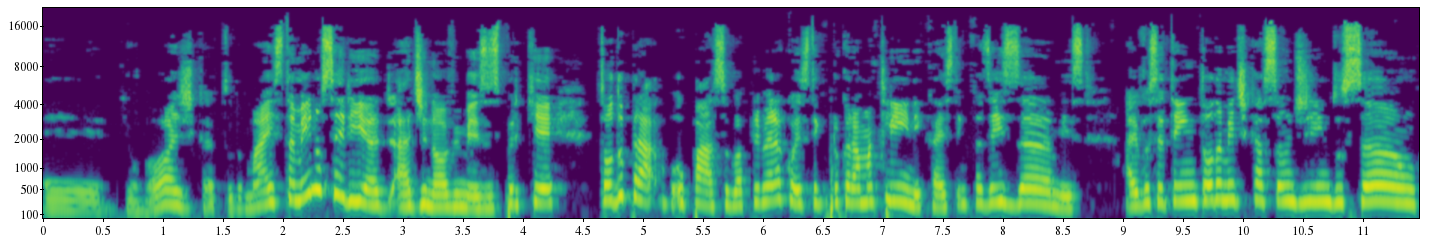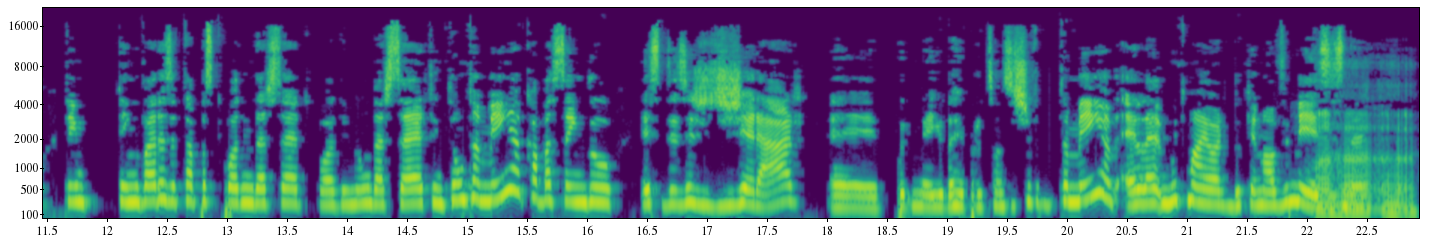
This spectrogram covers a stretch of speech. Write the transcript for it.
é, biológica tudo mais, também não seria a de nove meses, porque todo pra- o passo, a primeira coisa, você tem que procurar uma clínica, aí você tem que fazer exames, aí você tem toda a medicação de indução, tem, tem várias etapas que podem dar certo, podem não dar certo, então também acaba sendo esse desejo de gerar é, por meio da reprodução assistida, também é- ela é muito maior do que nove meses, né?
